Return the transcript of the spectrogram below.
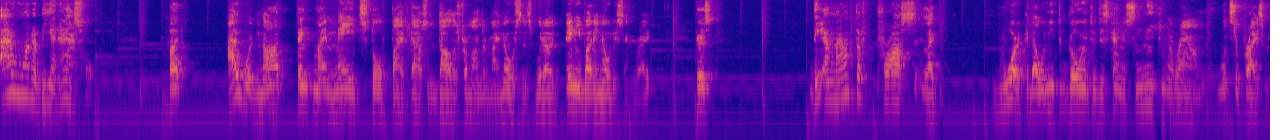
I don't want to be an asshole, but I would not think my maid stole five thousand dollars from under my noses without anybody noticing, right? Because the amount of process, like work that would need to go into this kind of sneaking around would surprise me.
